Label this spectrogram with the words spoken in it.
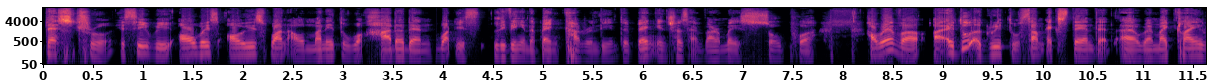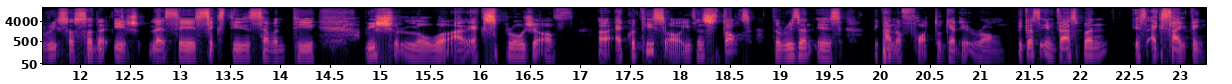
That's true. You see, we always, always want our money to work harder than what is living in the bank currently. The bank interest environment is so poor. However, I do agree to some extent that uh, when my client reaches a certain age, let's say 60, 70, we should lower our exposure of uh, equities or even stocks. The reason is we can't afford to get it wrong because investment is exciting.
